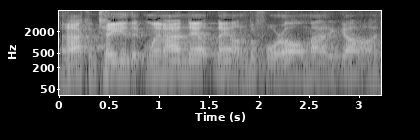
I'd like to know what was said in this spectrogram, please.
And I can tell you that when I knelt down before Almighty God,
